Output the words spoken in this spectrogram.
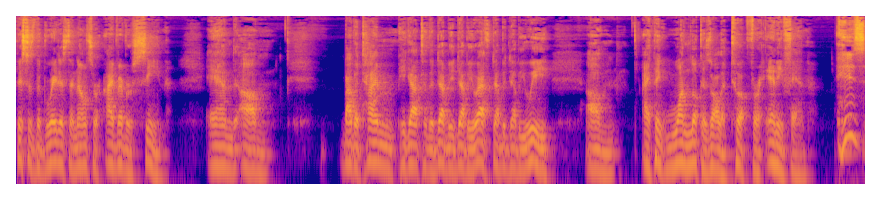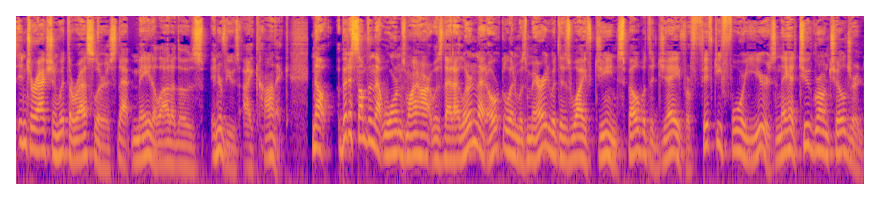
this is the greatest announcer I've ever seen. And um, by the time he got to the WWF, WWE, um, I think one look is all it took for any fan. His interaction with the wrestlers that made a lot of those interviews iconic. Now, a bit of something that warms my heart was that I learned that Okerlund was married with his wife Jean, spelled with a J, for 54 years, and they had two grown children.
